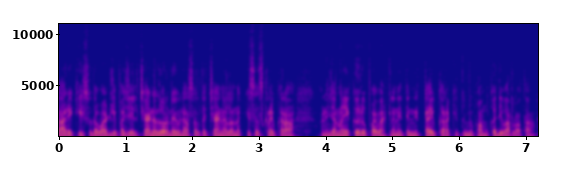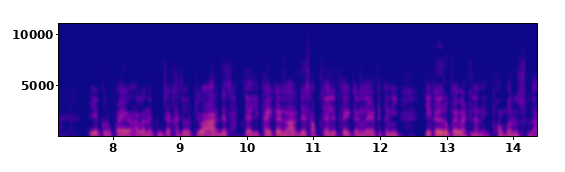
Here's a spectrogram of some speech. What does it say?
तारीख ही सुद्धा वाढली पाहिजे. चॅनलवर नवीन असाल तर चॅनलला नक्की सबस्क्राईब करा. आणि ज्यांना एकही रुपया भेटला नाही त्यांनी टाईप करा की तुम्ही फॉर्म कधी भरला होता? एक रुपया आला नाही तुमच्या खात्यावर किंवा अर्धेच हप्ते आले काही काहींना अर्धेच हप्ते आलेत काही काहींना या ठिकाणी एकही रुपया भेटला नाही फॉर्म भरूनसुद्धा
